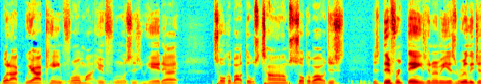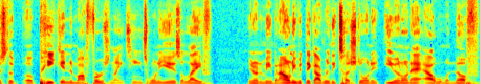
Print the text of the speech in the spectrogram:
what I where I came from, my influences. You hear that? Talk about those times. Talk about just just different things. You know what I mean? It's really just a, a peek into my first 19, 20 years of life. You know what I mean? But I don't even think I really touched on it even on that album enough.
